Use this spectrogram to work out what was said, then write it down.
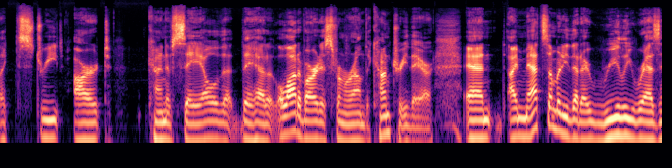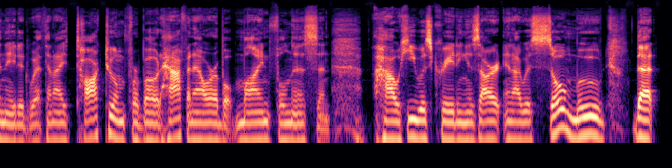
like street art kind of sale that they had a lot of artists from around the country there. And I met somebody that I really resonated with. And I talked to him for about half an hour about mindfulness and how he was creating his art. And I was so moved that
